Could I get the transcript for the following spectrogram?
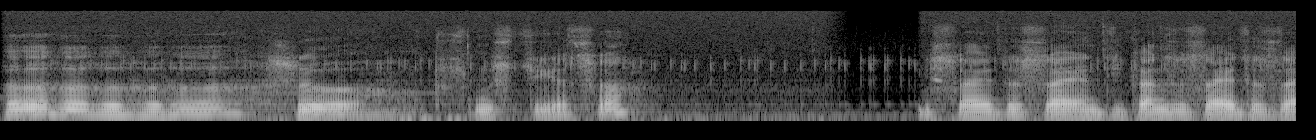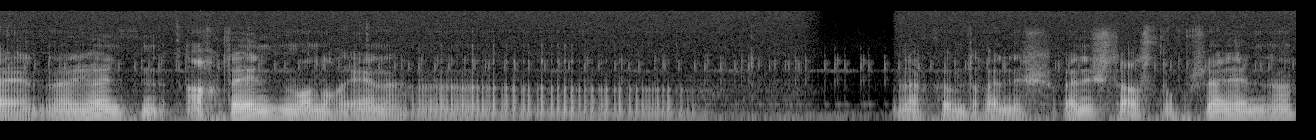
So, das müsste jetzt die Seite sein, die ganze Seite sein. Na, hier hinten, ach, da hinten war noch eine. Ah. Na komm, renne ich, renne ich da erst noch schnell hin, ne?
